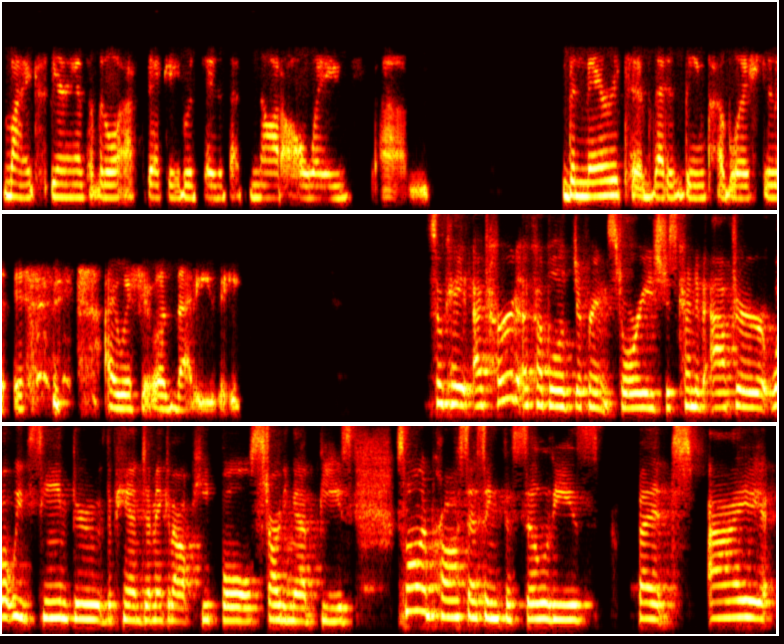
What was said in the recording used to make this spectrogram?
my experience over the last decade would say that that's not always um, the narrative that is being published. I wish it was that easy. So, Kate, I've heard a couple of different stories just kind of after what we've seen through the pandemic about people starting up these smaller processing facilities. But I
